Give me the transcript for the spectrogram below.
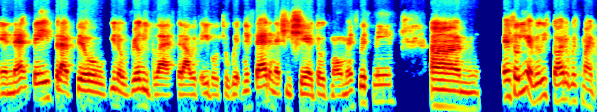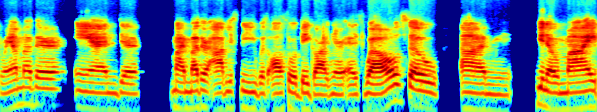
in that space that I feel, you know, really blessed that I was able to witness that and that she shared those moments with me. Um, and so, yeah, it really started with my grandmother, and uh, my mother obviously was also a big gardener as well. So, um, you know, my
